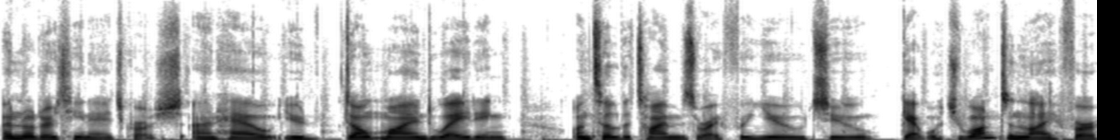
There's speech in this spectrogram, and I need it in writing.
another teenage crush and how you don't mind waiting until the time is right for you to get what you want in life or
